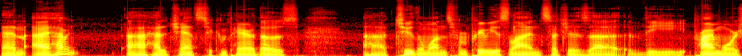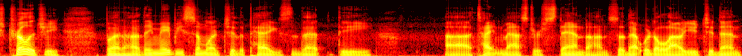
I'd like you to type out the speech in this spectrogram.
And I haven't uh, had a chance to compare those uh, to the ones from previous lines, such as uh, the Prime Wars trilogy, but they may be similar to the pegs that the uh, Titan Masters stand on. So that would allow you to then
